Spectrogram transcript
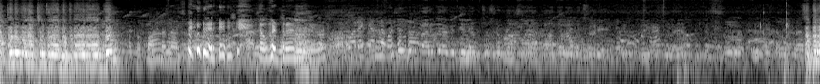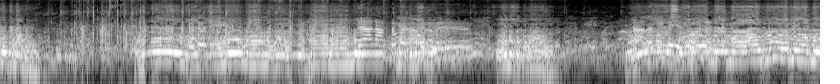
అప్పుడు మీరు అత్యంతలేదు ఇప్పుడు ఎవరు చప్పట్లు కొట్టినాము లేదు సుబ్రహ్మణ్యం మాధుర్యము.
